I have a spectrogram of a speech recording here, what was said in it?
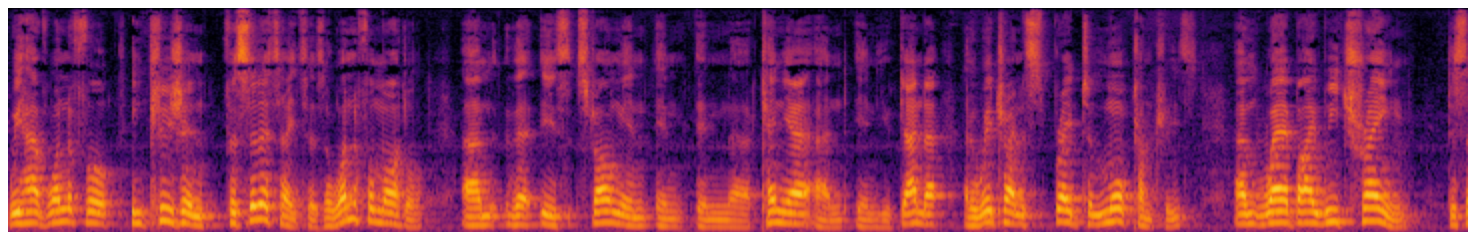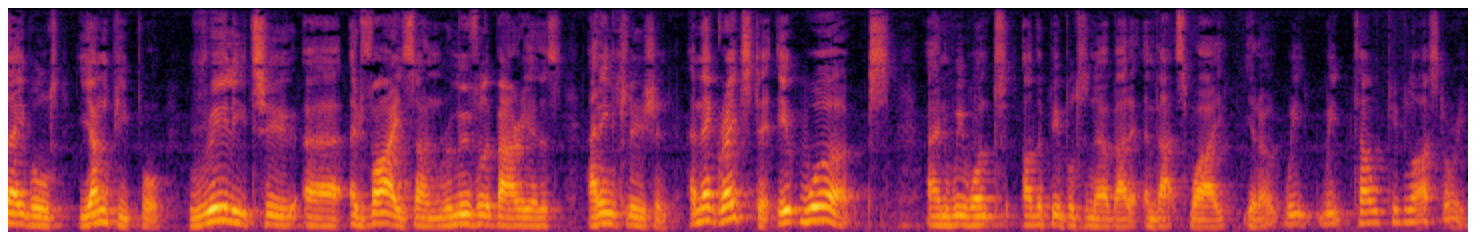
We have wonderful inclusion facilitators, a wonderful model um, that is strong in, in, in uh, Kenya and in Uganda, and we're trying to spread to more countries, um, whereby we train disabled young people really to uh, advise on removal of barriers and inclusion. And they're great at it. It works. and we want other people to know about it, and that's why you know we, we tell people our story.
